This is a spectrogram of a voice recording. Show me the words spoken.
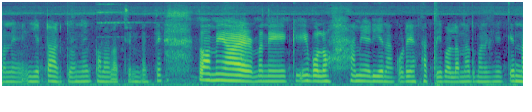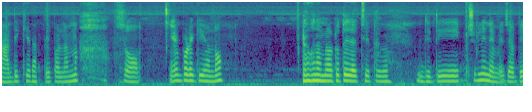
মানে ইয়েটা আর কি অনেক ভালো লাগছিল দেখতে। তো আমি আর মানে কি বলো, আমি আর ইয়ে না করে থাকতেই পারলাম না, তোমাদেরকে না দেখিয়ে থাকতেই পারলাম না। সো এরপরে কি হলো? এখন আমরা অটোতে যাচ্ছি, তো দিদি অ্যাকচুয়ালি নেমে যাবে।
